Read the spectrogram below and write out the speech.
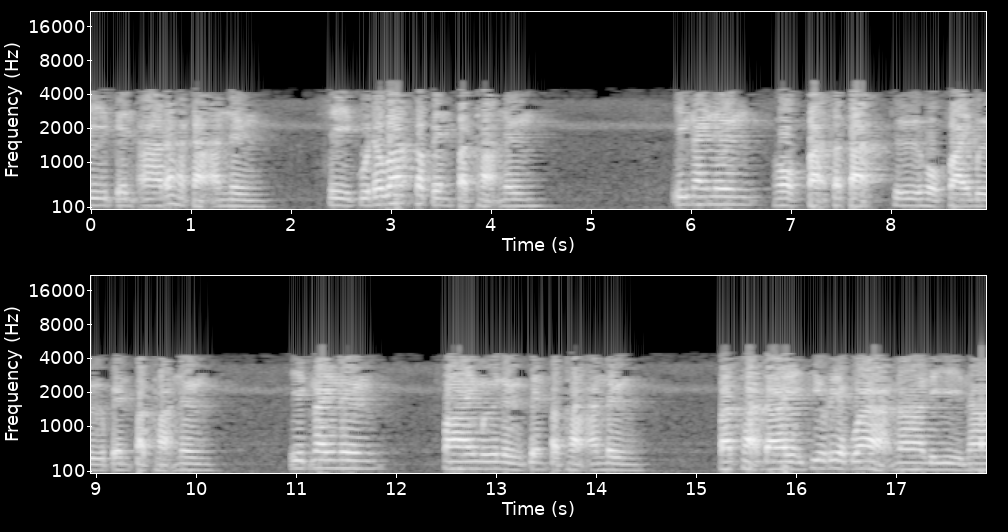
รีเป็นอารหกะอันหนึ่งสี่กุดวะก็เป็นปัฏฐะหนึ่งอีกในหนึ่งหกปะสตะคือหกฝ่ายมือเป็นปัฏฐะหนึ่งอีกในหนึ่งฝ่ายมือหนึ่งเป็นปัฏฐะอันหนึ่งปัฏฐะใดที่เรียกว่านารีนา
